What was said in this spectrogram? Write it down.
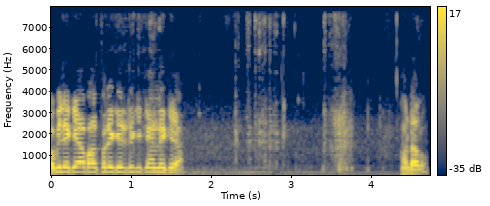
वो भी लेके आ, फास्फोरिक एसिड की कैन लेके आ। हाँ डालो।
